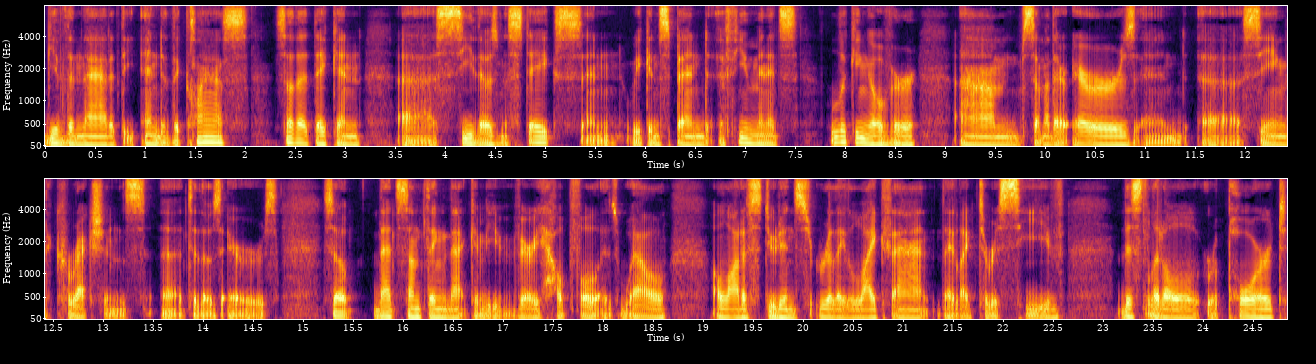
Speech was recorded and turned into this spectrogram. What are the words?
give them that at the end of the class so that they can uh, see those mistakes and we can spend a few minutes looking over um, some of their errors and uh, seeing the corrections uh, to those errors. So that's something that can be very helpful as well. A lot of students really like that. They like to receive this little report,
